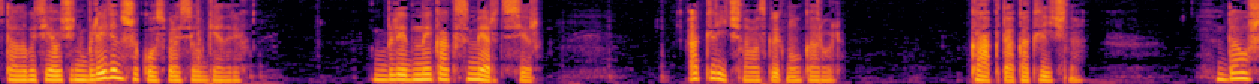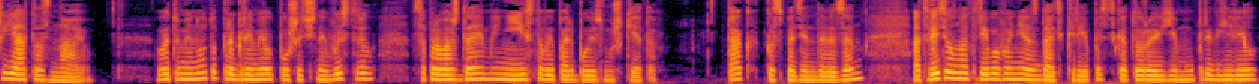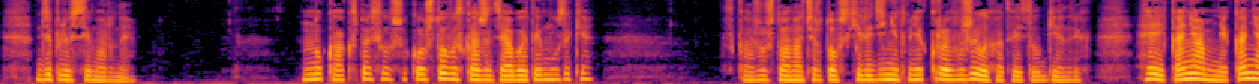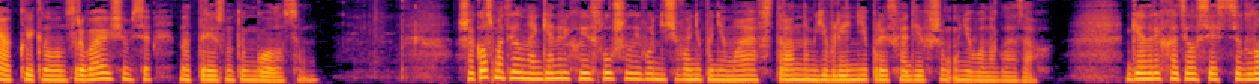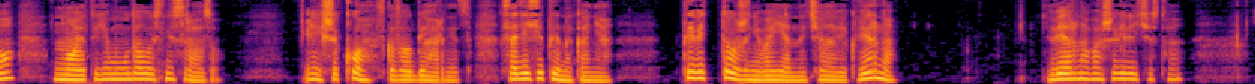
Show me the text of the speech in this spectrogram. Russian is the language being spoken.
«Стало быть, я очень бледен, Шико?» — спросил Генрих. «Бледны, как смерть, сир». «Отлично!» — воскликнул король. «Как так отлично?» «Да уж я-то знаю». В эту минуту прогремел пушечный выстрел, сопровождаемый неистовой пальбой из мушкетов. Так господин Девезен ответил на требование сдать крепость, которую ему предъявил Деплюси Марне. «Ну как?» — спросил Шико. «Что вы скажете об этой музыке?» «Скажу, что она чертовски леденит мне кровь в жилах», — ответил Генрих. «Эй, коня мне, коня!» — крикнул он срывающимся, надтреснутым голосом. Шико смотрел на Генриха и слушал его, ничего не понимая в странном явлении, происходившем у него на глазах. Генрих хотел сесть в седло, но это ему удалось не сразу. «Эй, Шико», — сказал биарнец, — «садись и ты на коня. Ты ведь тоже не военный человек, верно?» «Верно, Ваше Величество».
